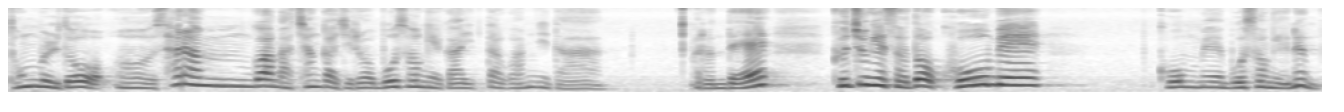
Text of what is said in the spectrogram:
동물도 어, 사람과 마찬가지로 모성애가 있다고 합니다. 그런데 그 중에서도 곰의 곰의 모성애는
